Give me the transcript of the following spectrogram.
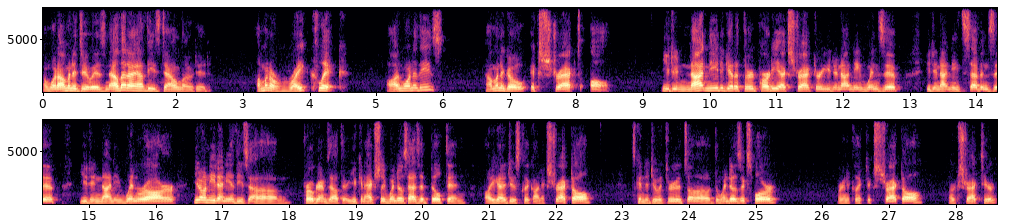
And what I'm going to do is now that I have these downloaded, I'm going to right click on one of these. I'm going to go extract all. You do not need to get a third-party extractor. You do not need WinZip. You do not need 7-Zip. You do not need WinRAR. You don't need any of these um, programs out there. You can actually, Windows has it built in. All you got to do is click on Extract All. It's going to do it through its, uh, the Windows Explorer. We're going to click Extract All or Extract here.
